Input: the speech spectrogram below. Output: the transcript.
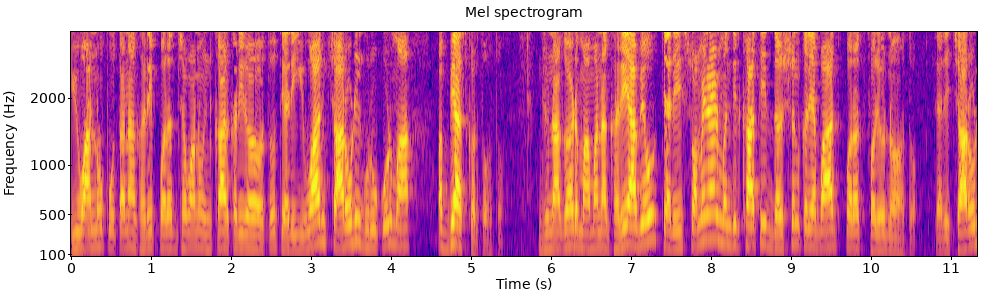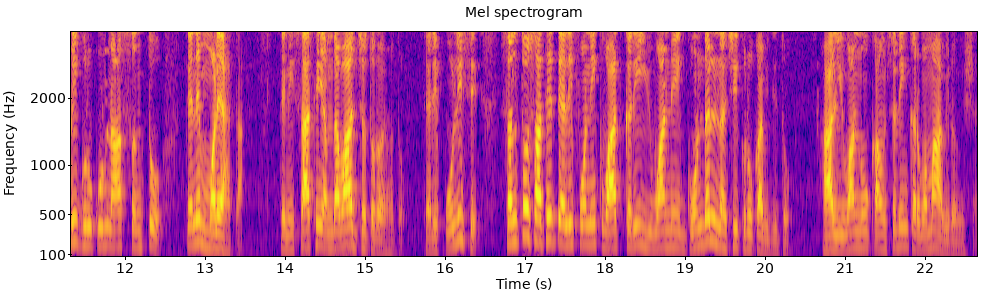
યુવાનનો પોતાના ઘરે પરત જવાનો ઇનકાર કરી રહ્યો હતો, ત્યારે યુવાન ચારોડી ગુરુકુળમાં અભ્યાસ કરતો હતો. જૂનાગઢ મામાના ઘરે આવ્યો, ત્યારે સ્વામિનારાયણ મંદિર ખાતે દર્શન કર્યા બાદ પરત ફર્યો ન હતો. ત્યારે ચારોડી ગુરુકુળના સંતો તેને મળ્યા હતા. તેની સાથે અમદાવાદ જતો રહ્યો હતો. ત્યારે પોલીસે સંતો સાથે ટેલિફોનિક વાત કરી યુવાનને ગોંડલ નજીક રોકાવી દીધો. હાલ યુવાનનું કાઉન્સેલિંગ કરવામાં આવી રહ્યું છે.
